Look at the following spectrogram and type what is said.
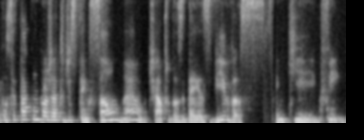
Você está com um projeto de extensão, né, o Teatro das Ideias Vivas, em que, enfim,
